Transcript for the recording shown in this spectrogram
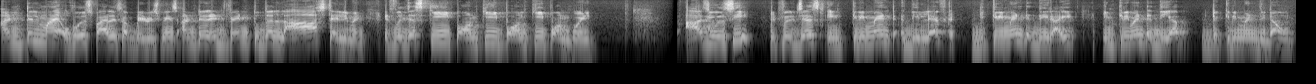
until my whole spiral is complete, which means until it went to the last element. It will just keep on, keep on, keep on going. As you will see, it will just increment the left, decrement the right, increment the up, decrement the down.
